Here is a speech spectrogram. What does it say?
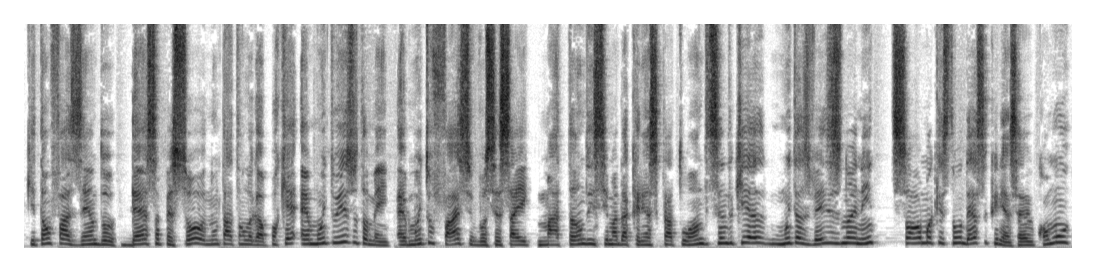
que estão fazendo dessa pessoa não tá tão legal. Porque é muito isso também. É muito fácil você sair matando em cima da criança que tá atuando, sendo que eh, muitas vezes não é nem só uma questão dessa criança, é como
